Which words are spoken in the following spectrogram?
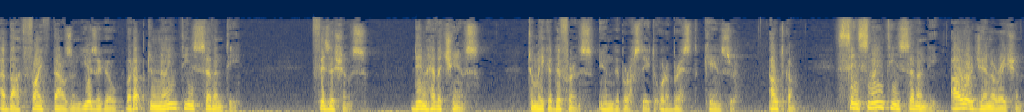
about 5,000 years ago, but up to 1970, physicians didn't have a chance to make a difference in the prostate or a breast cancer outcome. Since 1970, our generation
